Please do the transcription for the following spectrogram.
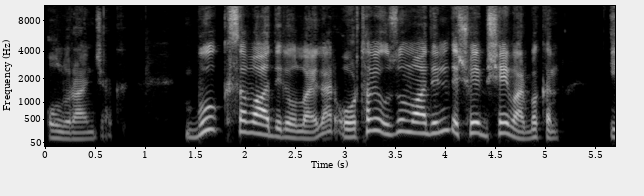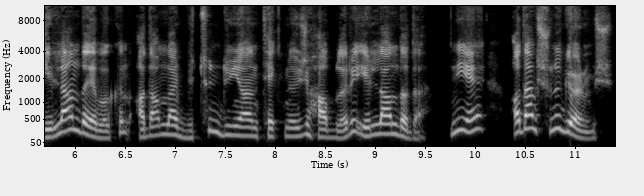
olur ancak. Bu kısa vadeli olaylar, orta ve uzun vadeli de şöyle bir şey var. Bakın İrlanda'ya bakın. Adamlar bütün dünyanın teknoloji hub'ları İrlanda'da. Niye? Adam şunu görmüş.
